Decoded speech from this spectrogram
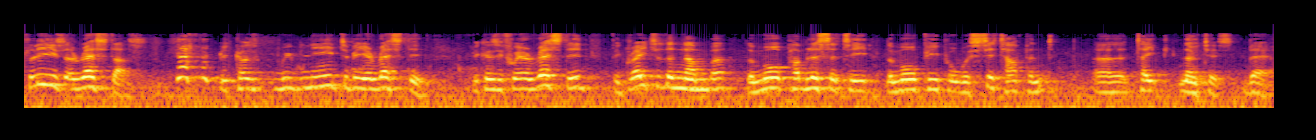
please arrest us because we need to be arrested. Because if we're arrested, the greater the number, the more publicity, the more people will sit up and uh, take notice there.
